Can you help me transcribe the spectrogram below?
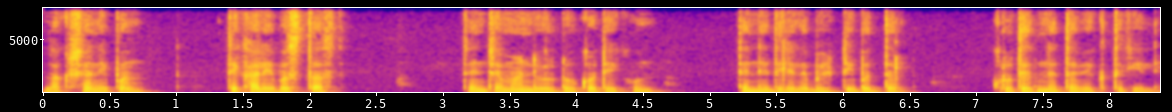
लक्षाने पण ते खाली बसतात. त्यांच्या मांडीवर डोकं टेकून त्यांनी दिलेल्या भेटीबद्दल कृतज्ञता व्यक्त केली.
